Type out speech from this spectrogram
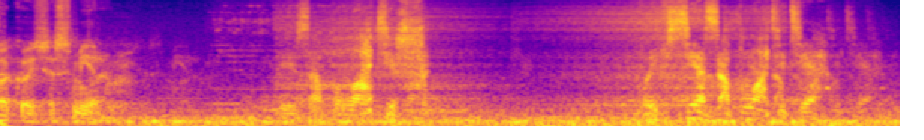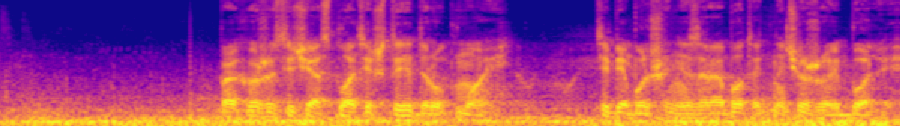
Покойся с миром. Ты заплатишь. Вы все заплатите. Похоже, сейчас платишь ты, друг мой. Тебе больше не заработать на чужой боли.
